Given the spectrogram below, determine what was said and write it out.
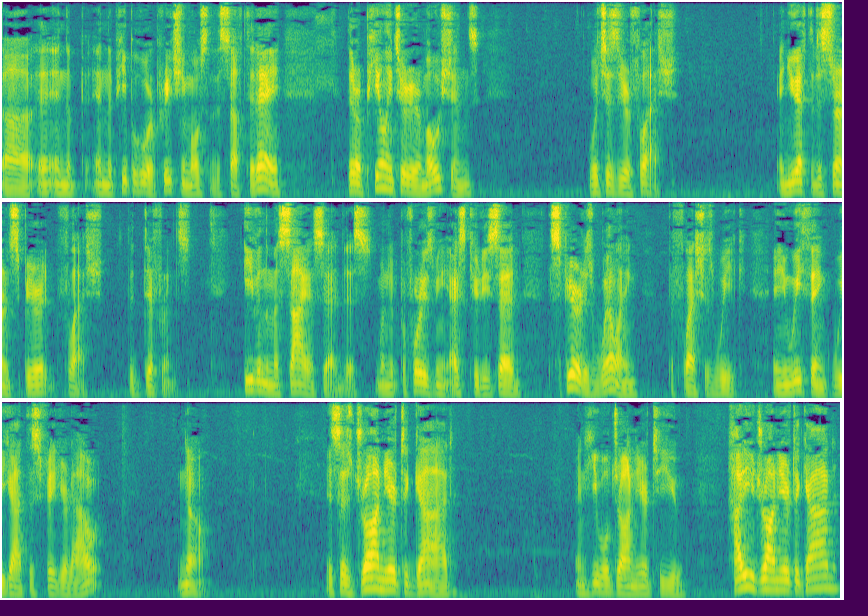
uh, the and the people who are preaching most of the stuff today, they're appealing to your emotions, which is your flesh, and you have to discern spirit, flesh, the difference. Even the Messiah said this when before he was being executed. He said, "The spirit is willing, the flesh is weak." And we think we got this figured out. No. It says, "Draw near to God, and He will draw near to you." How do you draw near to God?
